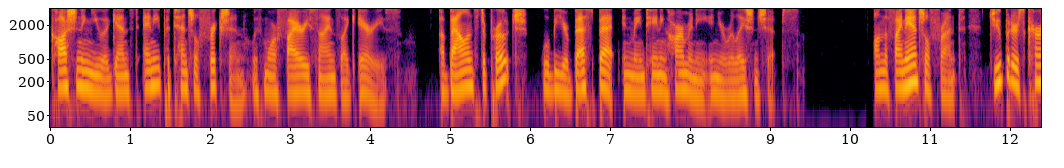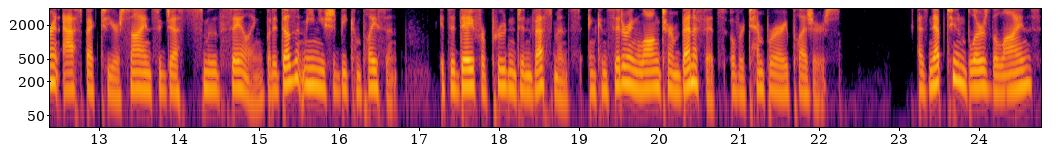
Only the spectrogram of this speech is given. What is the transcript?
cautioning you against any potential friction with more fiery signs like Aries. A balanced approach will be your best bet in maintaining harmony in your relationships. On the financial front, Jupiter's current aspect to your sign suggests smooth sailing, but it doesn't mean you should be complacent. It's a day for prudent investments and considering long term benefits over temporary pleasures. As Neptune blurs the lines,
